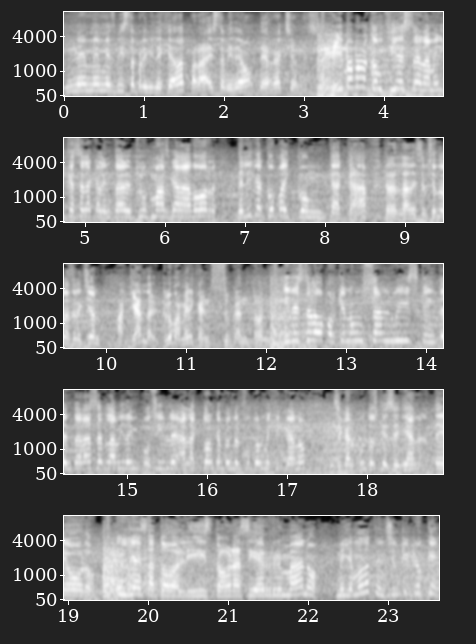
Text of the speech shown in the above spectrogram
Nememes vista privilegiada para este video de reacciones. Y vámonos con fiesta en América sale a calentar el club más ganador de Liga Copa y CONCACAF tras la decepción de la selección. Aquí anda el Club América en su cantón. Y de este lado, ¿por qué no un San Luis que intentará hacer la vida imposible al actual campeón del fútbol mexicano y sacar puntos que serían de oro? Y ya está todo listo, ahora sí, hermano. Me llamó la atención que creo que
